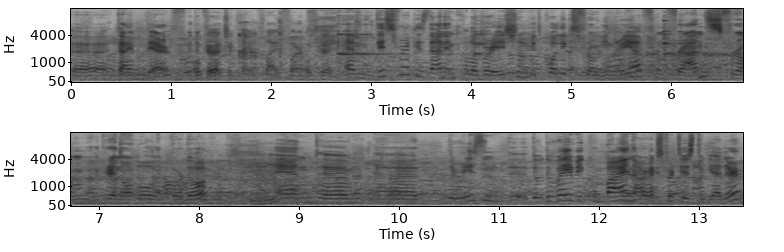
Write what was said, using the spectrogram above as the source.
uh, time there with okay. a project called FlyFar. Okay. And this work is done in collaboration with colleagues from INRIA, from France, from Grenoble and Bordeaux. Mm-hmm. And um, uh, the reason, the, the, way we combine our expertise together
